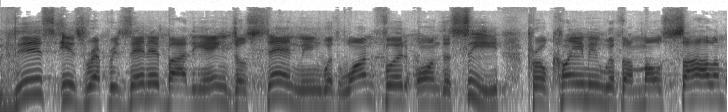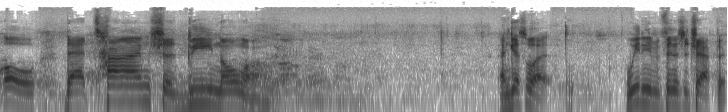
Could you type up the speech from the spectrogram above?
This is represented by the angel standing with one foot on the sea, proclaiming with a most solemn oath that time should be no longer. And guess what? We didn't even finish the chapter.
